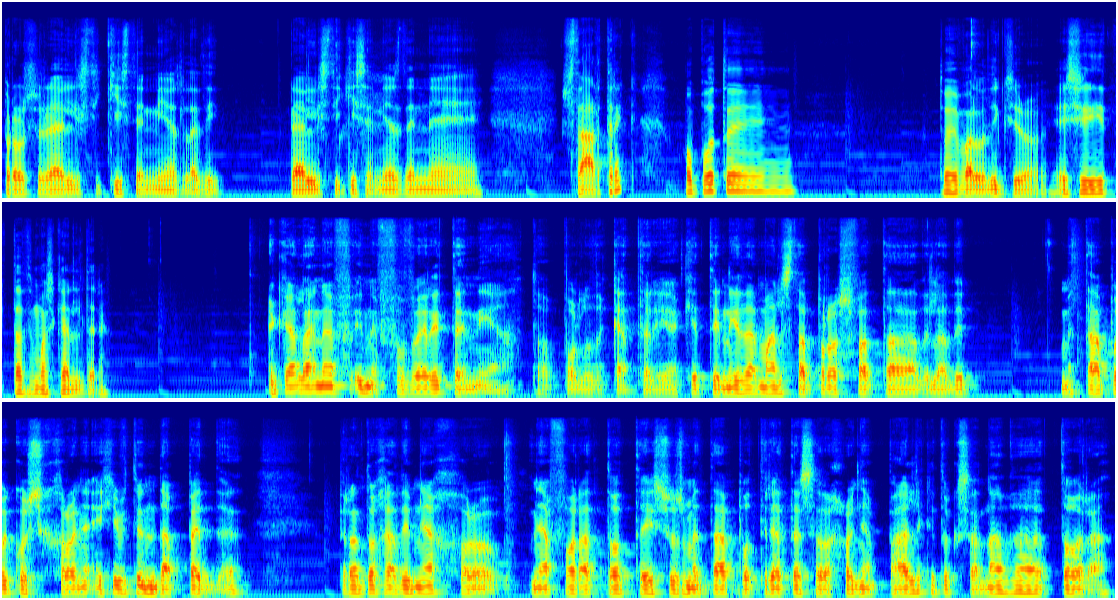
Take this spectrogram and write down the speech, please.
προ ρεαλιστική ταινίας, δηλαδή ρεαλιστικής ταινίας, δεν είναι Star Trek. Οπότε το έβαλα, δεν ξέρω. Εσύ τα θυμάσαι καλύτερα. Ε, καλά, είναι, είναι φοβερή ταινία το Apollo 13 και την είδα μάλιστα πρόσφατα, δηλαδή μετά από 20 χρόνια, έχει βγει το 95. Πρέπει να το είχα δει μια, μια φορά τότε, ίσως μετά από 3-4 χρόνια πάλι και το ξανάδα τώρα.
